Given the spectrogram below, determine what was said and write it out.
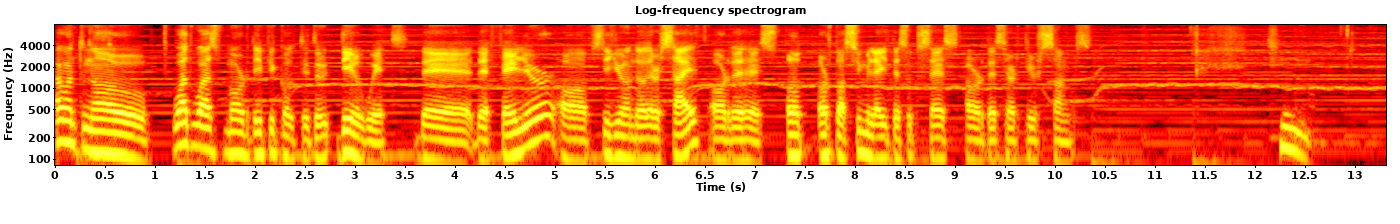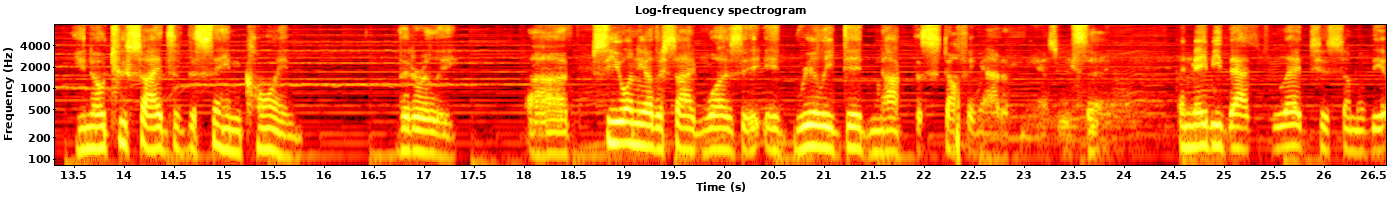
I want to know what was more difficult to do, deal with the the failure of see you on the other side or the or, or to assimilate the success or Deserter Songs hmm. you know two sides of the same coin literally uh, see you on the other side was it, it really did knock the stuffing out of me as we say and maybe that led to some of the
